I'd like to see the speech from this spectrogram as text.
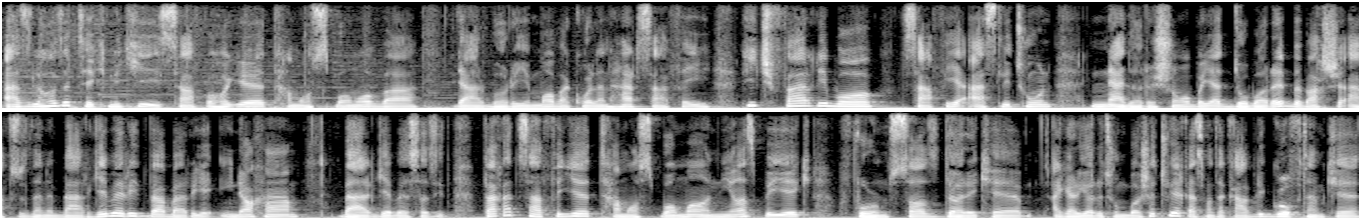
از لحاظ تکنیکی صفحه های تماس با ما و درباره ما و کلا هر صفحه ای هیچ فرقی با صفحه اصلیتون نداره. شما باید دوباره به بخش افزودن برگه برید و برای اینا هم برگه بسازید. فقط صفحه تماس با ما نیاز به یک فرم ساز داره که اگر یادتون باشه توی قسمت قبلی گفتم که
